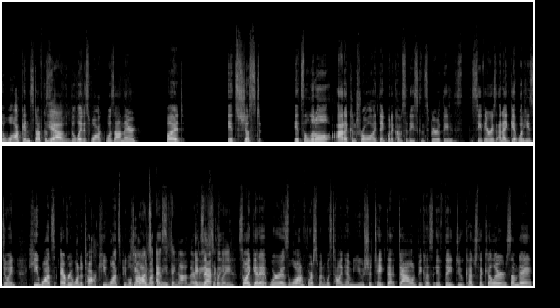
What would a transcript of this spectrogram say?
the walk and stuff because Yeah. the, the latest walk was on there, but it's just it's a little out of control. I think when it comes to these conspiracy theories, and I get what he's doing. He wants everyone to talk. He wants people he talking wants about this. anything on there Exactly. basically. So I get it. Whereas law enforcement was telling him you should take that down because if they do catch the killer someday,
